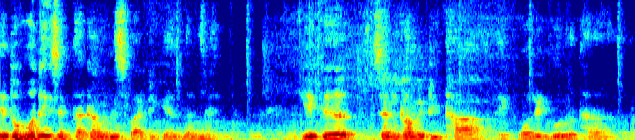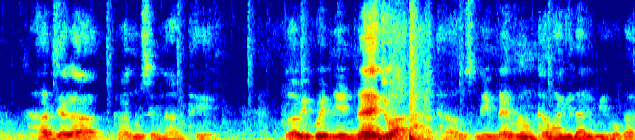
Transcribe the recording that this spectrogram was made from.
ये तो हो नहीं सकता कम्युनिस्ट पार्टी के अंदर में। एक सेंट्रल कमेटी था, एक पॉलिट ब्यूरो था, हर जगह कानून से नाम थे। तो अभी कोई निर्णय जो आ रहा था, उस निर्णय में उनका भागीदारी भी होगा।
